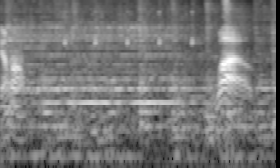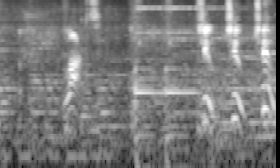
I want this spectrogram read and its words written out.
Come on. Wow. Locked. Two, two, two.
